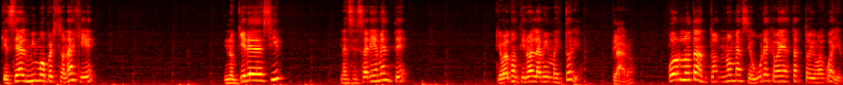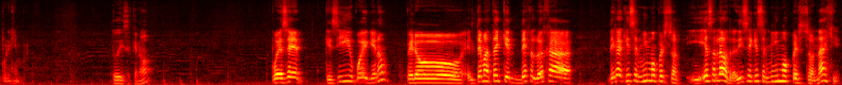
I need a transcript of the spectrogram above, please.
que sea el mismo personaje no quiere decir necesariamente que va a continuar la misma historia. Claro. Por lo tanto, no me asegura que vaya a estar Tobey Maguire, por ejemplo. Tú dices que no. Puede ser que sí o puede que no. Pero el tema está en que deja, lo deja, deja que es el mismo personaje. Y esa es la otra. Dice que es el mismo personaje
